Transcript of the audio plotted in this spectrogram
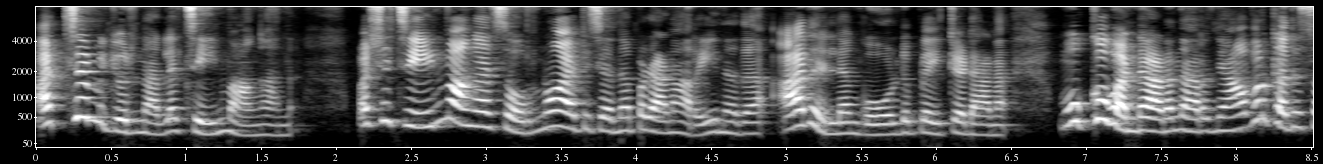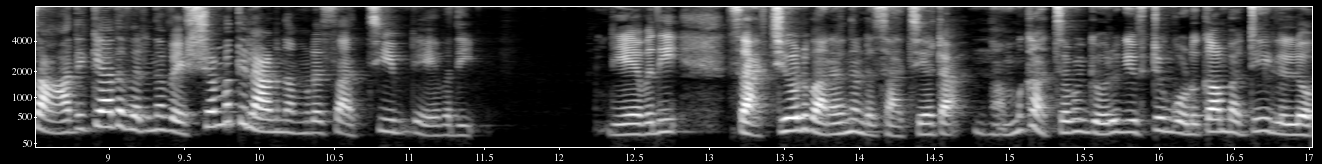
അച്ചമ്മയ്ക്ക് ഒരു നല്ല ചെയിൻ വാങ്ങാമെന്ന് പക്ഷെ ചെയിൻ വാങ്ങാൻ സ്വർണമായിട്ട് ചെന്നപ്പോഴാണ് അറിയുന്നത് അതെല്ലാം ഗോൾഡ് പ്ലേറ്റഡ് ആണ്. മുക്കു പണ്ടാണെന്ന് അറിഞ്ഞ് അവർക്കത് സാധിക്കാതെ വരുന്ന വിഷമത്തിലാണ് നമ്മുടെ സച്ചിയും രേവതിയും. രേവതി സച്ചിയോട് പറയുന്നുണ്ട് സച്ചിയേട്ടാ നമുക്ക് അച്ചമ്മയ്ക്ക് ഒരു ഗിഫ്റ്റും കൊടുക്കാൻ പറ്റിയില്ലല്ലോ.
